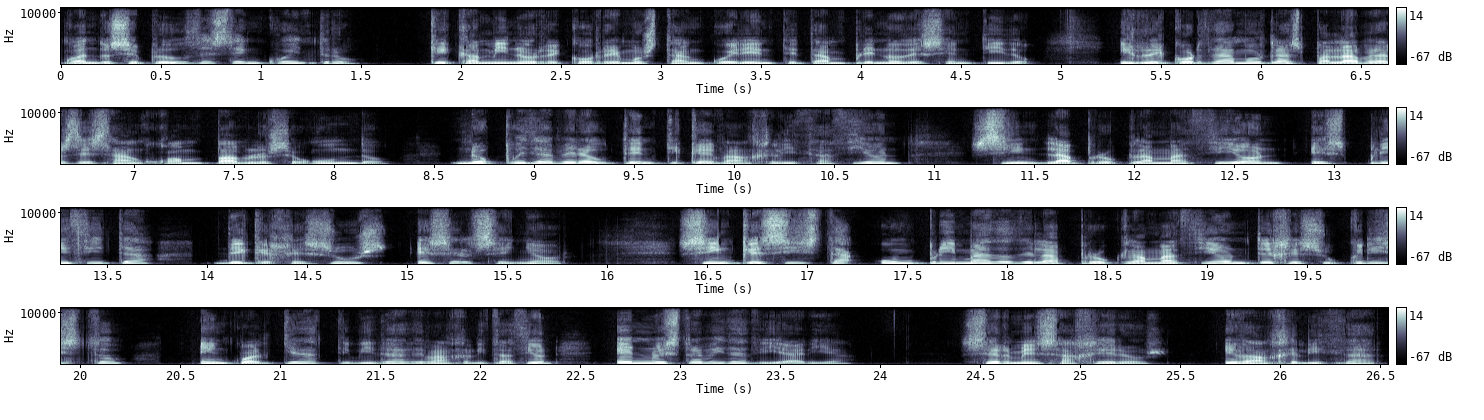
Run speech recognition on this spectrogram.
Cuando se produce este encuentro, qué camino recorremos tan coherente, tan pleno de sentido, y recordamos las palabras de San Juan Pablo II. No puede haber auténtica evangelización sin la proclamación explícita de que Jesús es el Señor, sin que exista un primado de la proclamación de Jesucristo en cualquier actividad de evangelización, en nuestra vida diaria. Ser mensajeros, evangelizar,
